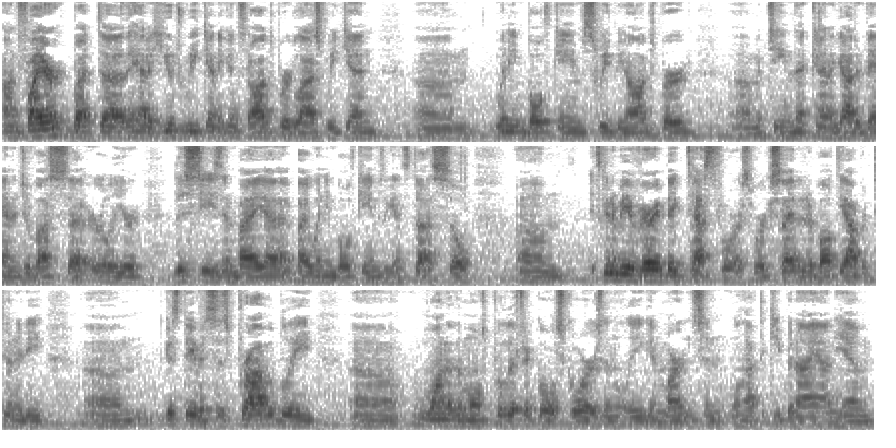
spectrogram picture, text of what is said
on fire, but uh, they had a huge weekend against Augsburg last weekend, um, winning both games, sweeping Augsburg, um, a team that kind of got advantage of us uh, earlier this season by uh, by winning both games against us. So um, it's going to be a very big test for us. We're excited about the opportunity. Um, Gustavus is probably uh, one of the most prolific goal scorers in the league, and Martinson will have to keep an eye on him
